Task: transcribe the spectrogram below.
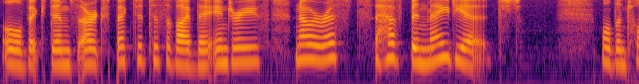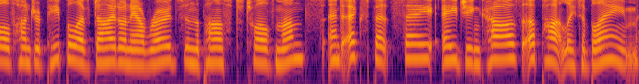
All victims are expected to survive their injuries. No arrests have been made yet. More than 1,200 people have died on our roads in the past 12 months, and experts say ageing cars are partly to blame.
